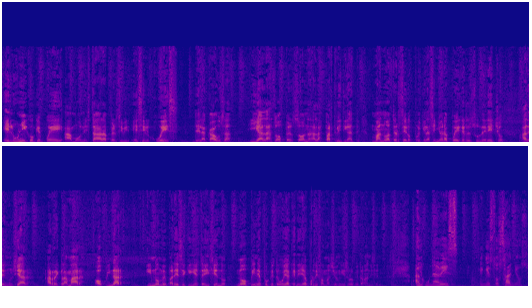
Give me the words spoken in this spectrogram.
el único que puede amonestar, a percibir, es el juez de la causa, y a las dos personas, a las partes litigantes, más no a terceros, porque la señora puede ejercer su derecho a denunciar, a reclamar, a opinar, y no me parece que ella esté diciendo, no opines porque te voy a querellar por difamación, y eso es lo que estaban diciendo. ¿Alguna vez en estos años,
